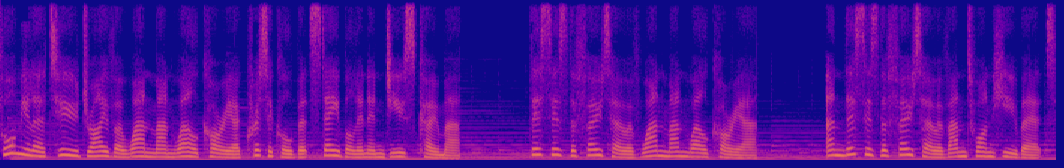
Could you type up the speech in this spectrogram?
Formula 2 driver Juan Manuel Correa critical but stable in induced coma. This is the photo of Juan Manuel Correa. And this is the photo of Anthoine Hubert.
